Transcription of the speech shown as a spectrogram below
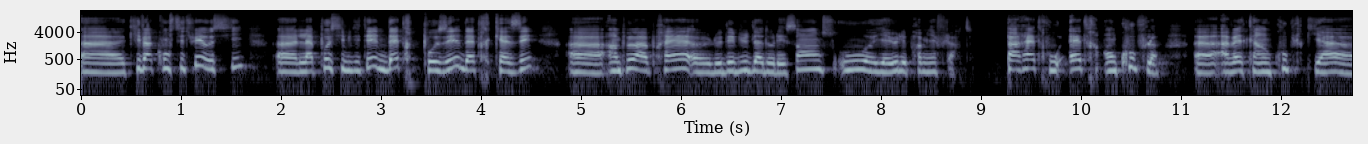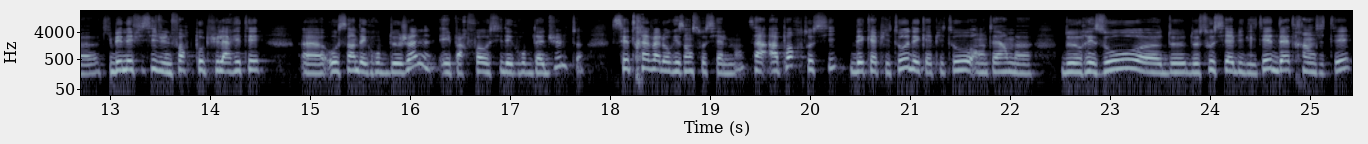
euh, qui va constituer aussi euh, la possibilité d'être posé, d'être casé euh, un peu après le début de l'adolescence où il y a eu les premiers flirts. Paraître ou être en couple avec un couple qui, a, qui bénéficie d'une forte popularité euh, au sein des groupes de jeunes et parfois aussi des groupes d'adultes, c'est très valorisant socialement. Ça apporte aussi des capitaux, des capitaux en termes de réseau, de, sociabilité, d'être invité,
